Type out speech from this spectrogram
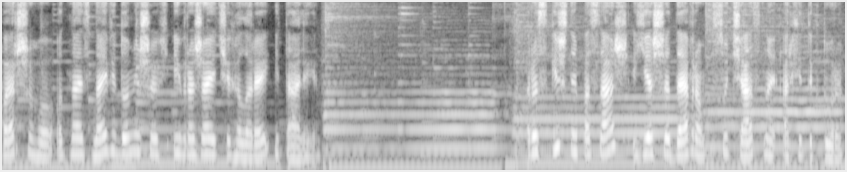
До одна з найвідоміших і вражаючих галерей Італії. Розкішний пасаж є шедевром сучасної архітектури.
